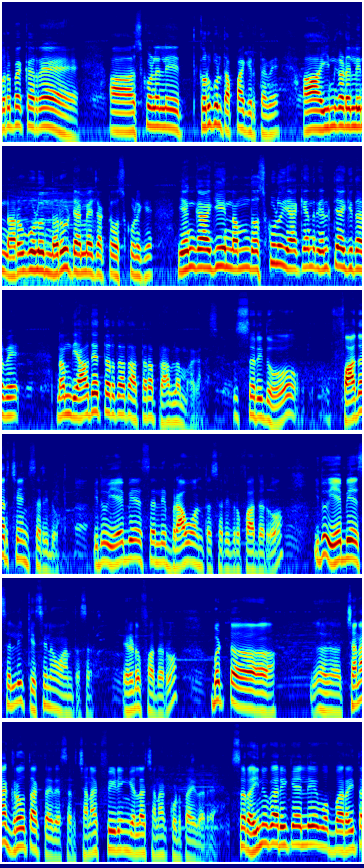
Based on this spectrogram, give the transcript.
ಬರ್ಬೇಕಾದ್ರೆ ಆ ಹಸುಗಳಲ್ಲಿ ಕರುಗಳು ತಪ್ಪಾಗಿರ್ತವೆ ಆ ಹಿಂದ್ಗಡೆಯಲ್ಲಿ ನರುಗಳು ನರು ಡ್ಯಾಮೇಜ್ ಆಗ್ತವೆ ಹಸುಗಳಿಗೆ. ಹೆಂಗಾಗಿ ನಮ್ದು ಹಸುಗಳು ಯಾಕೆಂದ್ರೆ ಹೆಲ್ತಿ ಆಗಿದ್ದಾವೆ ನಮ್ದು ಯಾವುದೇ ಥರದಾದ ಆ ಥರ ಪ್ರಾಬ್ಲಮ್ ಆಗಲ್ಲ ಸರ್. ಸರ್, ಇದು ಫಾದರ್ ಚೇಂಜ್ ಸರ್ ಇದು. ಇದು ಎ ಬಿ ಎಸ್ ಅಲ್ಲಿ ಬ್ರಾವೋ ಅಂತ ಸರ್ ಇದ್ರ ಫಾದರು. ಇದು ಎ ಬಿ ಎಸ್ ಅಲ್ಲಿ ಕೆಸಿನೋವಾ ಅಂತ ಸರ್, ಎರಡು ಫಾದರು. ಬಟ್ ಚೆನ್ನಾಗಿ ಗ್ರೌತ್ ಆಗ್ತಾ ಇದೆ ಸರ್. ಚೆನ್ನಾಗಿ ಫೀಡಿಂಗ್ ಎಲ್ಲ ಚೆನ್ನಾಗಿ ಕೊಡ್ತಾ ಇದ್ದಾರೆ ಸರ್, ಹೈನುಗಾರಿಕೆಯಲ್ಲಿ ಒಬ್ಬ ರೈತ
